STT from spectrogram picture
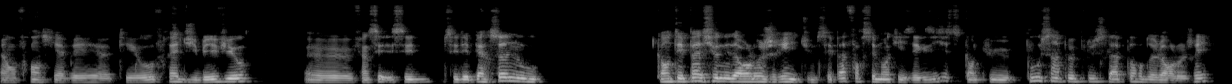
en France, il y avait Théo Fred, JB Vio. Enfin, c'est des personnes où, quand tu es passionné d'horlogerie, tu ne sais pas forcément qu'ils existent. Quand tu pousses un peu plus la porte de l'horlogerie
